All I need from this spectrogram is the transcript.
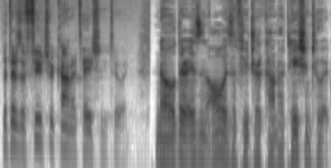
But there's a future connotation to it. No, there isn't always a future connotation to it.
